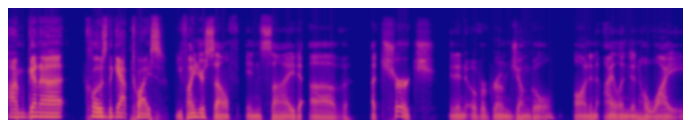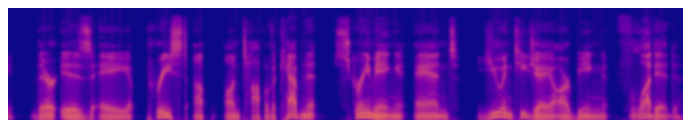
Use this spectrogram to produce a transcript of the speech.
I'm going to close the gap twice. You find yourself inside of a church in an overgrown jungle on an island in Hawaii. There is a priest up on top of a cabinet screaming, and you and TJ are being flooded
